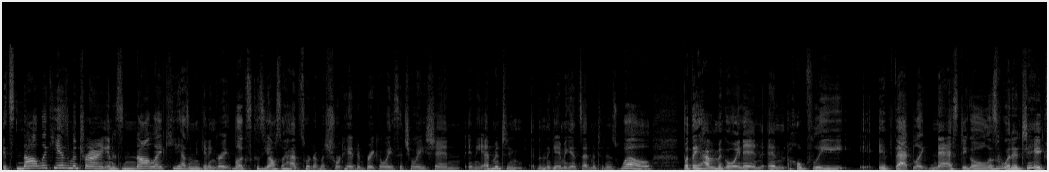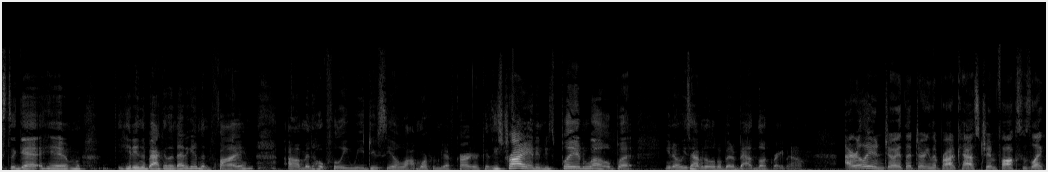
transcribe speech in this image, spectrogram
it's not like he hasn't been trying, and it's not like he hasn't been getting great looks because he also had sort of a shorthanded breakaway situation in the Edmonton in the game against Edmonton as well. But they haven't been going in, and hopefully, if that like nasty goal is what it takes to get him hitting the back of the net again, then fine. Um, and hopefully, we do see a lot more from Jeff Carter because he's trying and he's playing well, but you know he's having a little bit of bad luck right now. I really enjoyed that during the broadcast, Jim Fox was like,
